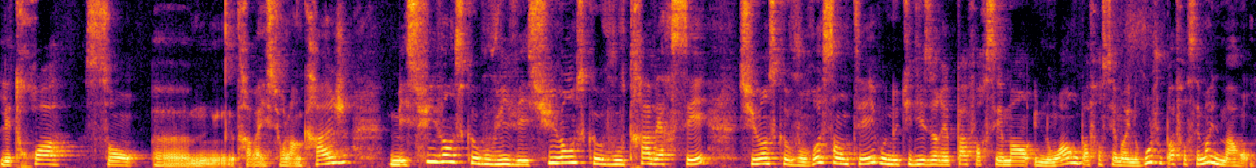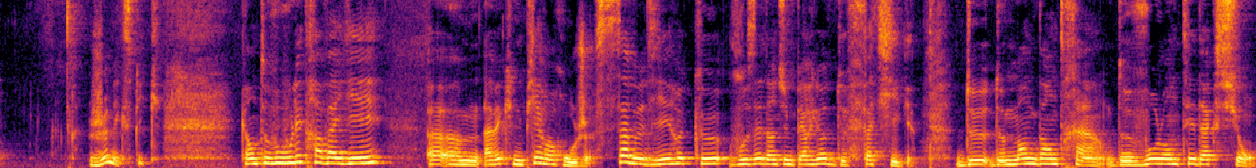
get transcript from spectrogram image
Les trois sont, euh, travaillent sur l'ancrage, mais suivant ce que vous vivez, suivant ce que vous traversez, suivant ce que vous ressentez, vous n'utiliserez pas forcément une noire, ou pas forcément une rouge, ou pas forcément une marron. Je m'explique. Quand vous voulez travailler euh, avec une pierre rouge. Ça veut dire que vous êtes dans une période de fatigue, de, manque d'entrain, de volonté d'action.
